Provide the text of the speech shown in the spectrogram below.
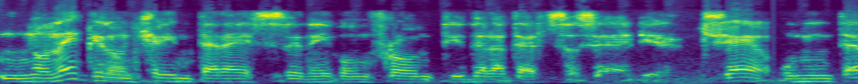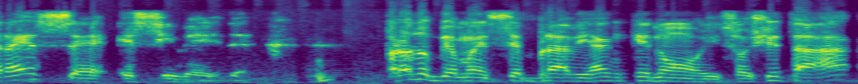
non è che non c'è interesse nei confronti della terza serie, c'è un interesse e si vede, però dobbiamo essere bravi anche noi, società,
